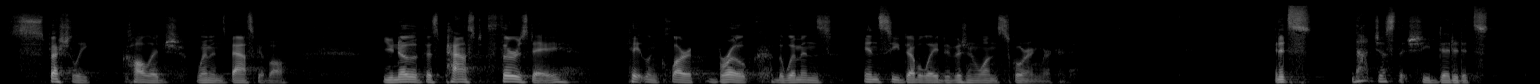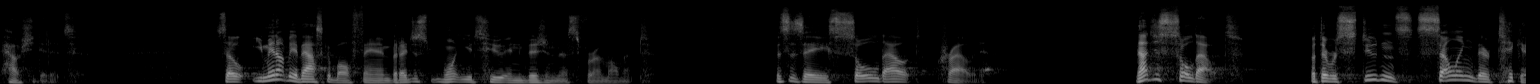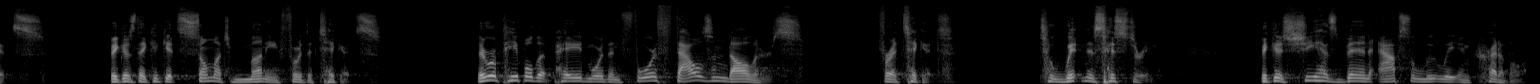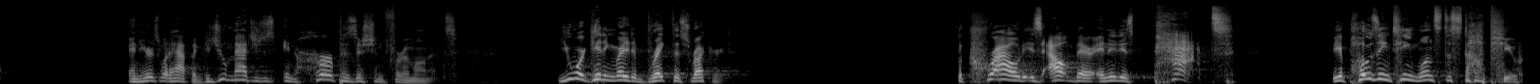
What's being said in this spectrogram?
especially college women's basketball, you know that this past Thursday, Caitlin Clark broke the women's NCAA Division I scoring record. And it's not just that she did it, it's how she did it. So, you may not be a basketball fan, but I just want you to envision this for a moment. This is a sold out crowd. Not just sold out, but there were students selling their tickets because they could get so much money for the tickets. There were people that paid more than $4,000 for a ticket to witness history because she has been absolutely incredible. And here's what happened. Could you imagine just in her position for a moment? You were getting ready to break this record. The crowd is out there and it is packed. The opposing team wants to stop you.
